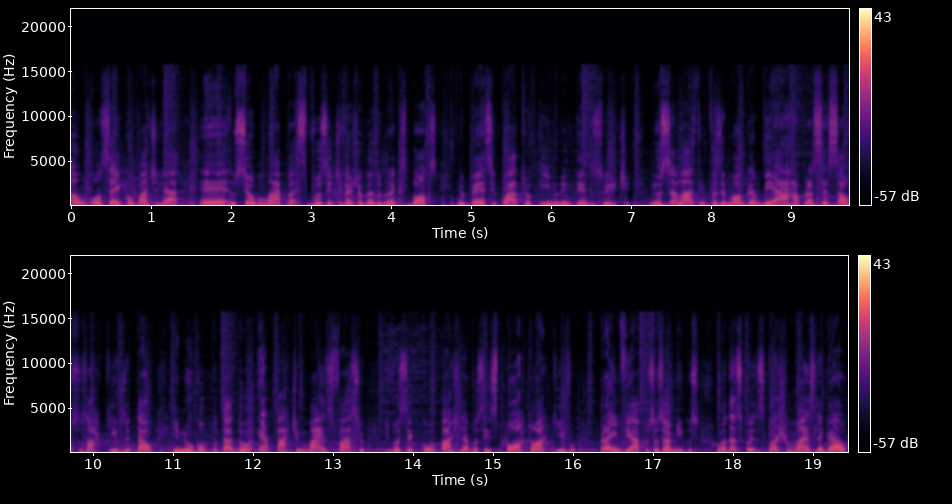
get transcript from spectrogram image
não consegue compartilhar é, o seu mapa se você estiver jogando no Xbox, no PS4 e no Nintendo Switch. No celular você tem que fazer mó gambiarra para acessar os seus arquivos e tal, e no computador é a parte mais fácil de você compartilhar, você exporta um arquivo para enviar para os seus amigos. Uma das coisas que eu acho mais legal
